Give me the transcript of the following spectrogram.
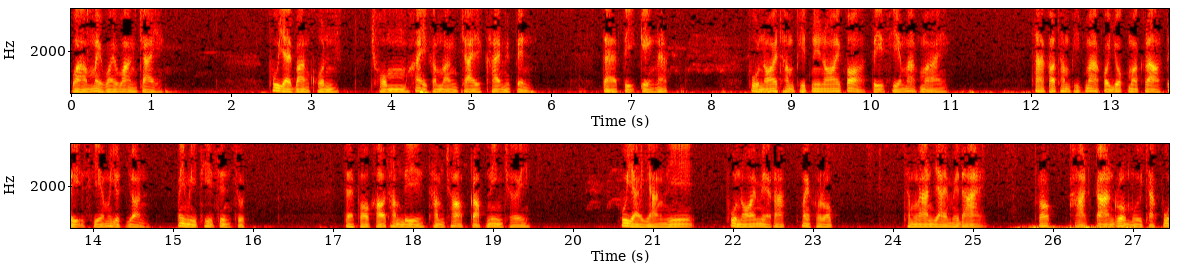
ความไม่ไว้วางใจ ผู้ใหญ่บางคนชมให้กำลังใจใครไม่เป็น แต่ติเก่งนัก ผู้น้อยทำผิดน้อยๆก็ติเสียมากมาย ถ้าเขาทำผิดมากก็ยกมากล่าวติเสียไม่หยุดหย่อน ไม่มีที่สิ้นสุด แต่พอเขาทำดีทำชอบกลับนิ่งเฉย ผู้ใหญ่อย่างนี้ผู้น้อยไม่รักไม่เคารพทำงานใหญ่ไม่ได้ เพราะขาดการร่วมมือจากผู้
